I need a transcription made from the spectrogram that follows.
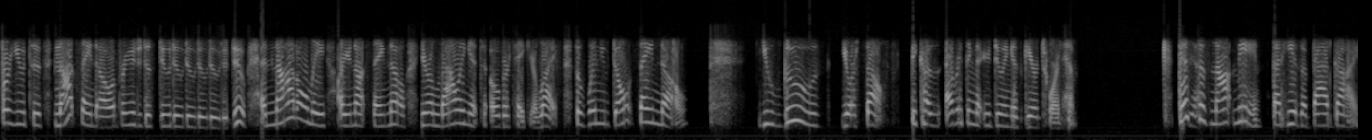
for you to not say no and for you to just do, do, do, do, do, do, do. And not only are you not saying no, you're allowing it to overtake your life. So when you don't say no, you lose yourself because everything that you're doing is geared toward him. This does not mean that he is a bad guy.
